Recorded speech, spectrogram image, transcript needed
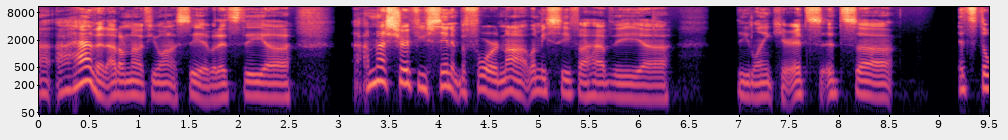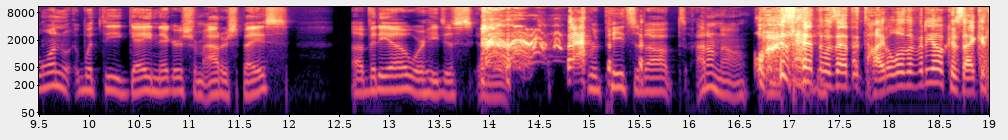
I, I have it. I don't know if you want to see it, but it's the. uh I'm not sure if you've seen it before or not. Let me see if I have the uh the link here. It's it's uh it's the one with the gay niggers from outer space uh video where he just uh, repeats about I don't know. Was that was that the title of the video? Because I could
